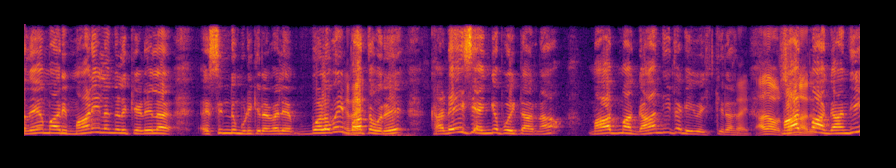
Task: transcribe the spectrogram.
அதே மாதிரி மாநிலங்களுக்கு இடையில சிண்டு முடிக்கிற வேலையை இவ்வளவையும் பார்த்தவர் கடைசி எங்க போயிட்டாருன்னா மகாத்மா காந்திகிட்ட கை வைக்கிறார். மகாத்மா காந்தி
